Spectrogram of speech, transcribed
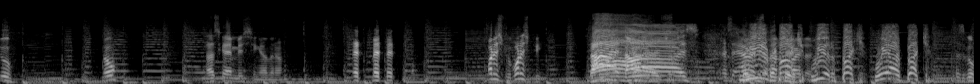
Two. Go. Last guy missing, I don't know. Mid, mid, mid. One HP, one HP. Nice. That's We average are back back. there. We are back. We are back. Let's go.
